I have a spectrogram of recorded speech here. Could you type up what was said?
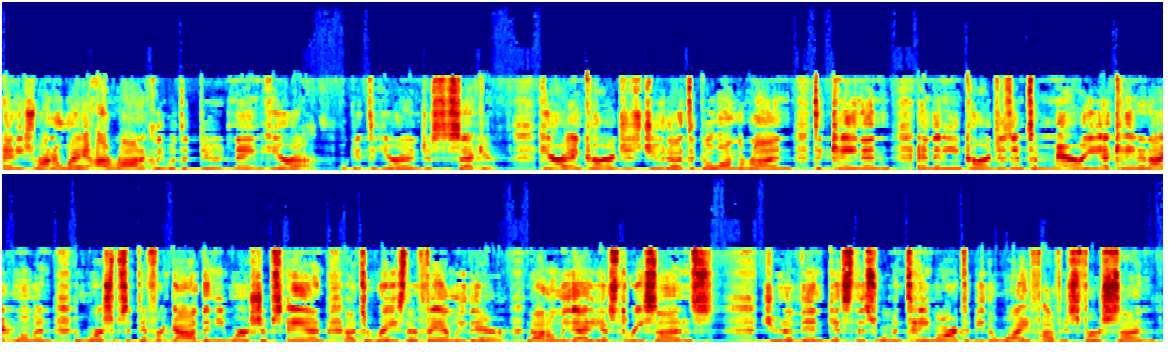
and he's run away ironically with a dude named Hira. We'll get to Hira in just a second. Hira encourages Judah to go on the run to Canaan, and then he encourages him to marry a Canaanite woman who worships a different God than he worships and uh, to raise their family there. Not only that, he has three sons. Judah then gets this woman Tamar to be the wife of his first son,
